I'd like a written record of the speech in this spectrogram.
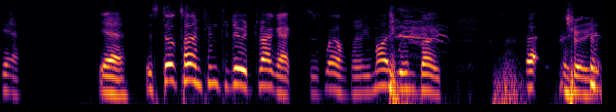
Yeah. Yeah. There's still time for him to do a drag act as well, so he might win both. But- true.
